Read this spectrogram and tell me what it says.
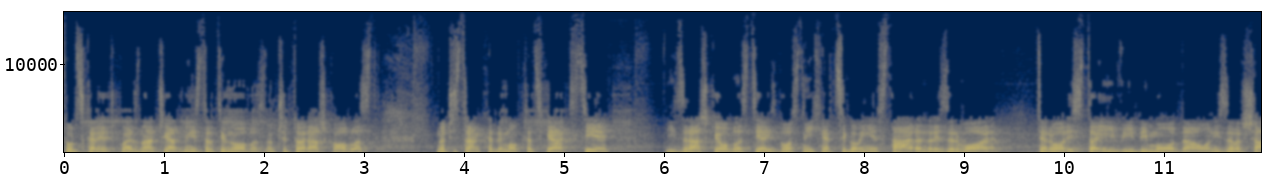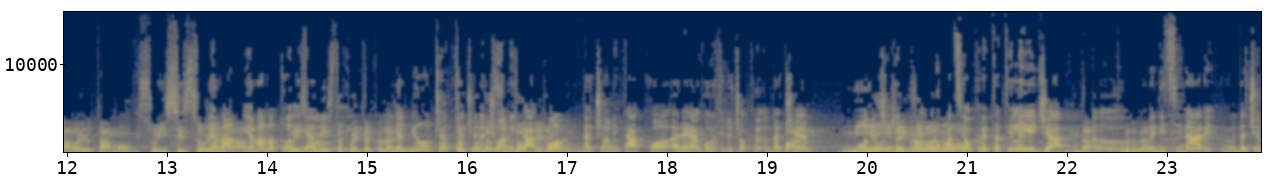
turska reč koja znači administrativnu oblast. Znači, to je Raška oblast. Znači, stranka demokratske akcije iz Raške oblasti, a iz Bosne i Hercegovine je staran rezervoar terorista i vidimo da oni završavaju tamo su ISIS-u i na vama to, Bliskom jel, istoku i tako dalje. Jel bilo očekujuće da, će oni tako, da će oni tako reagovati, da će, da će pa, određeni očekivano... grupaci okretati leđa, da, da, da. medicinari, da će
